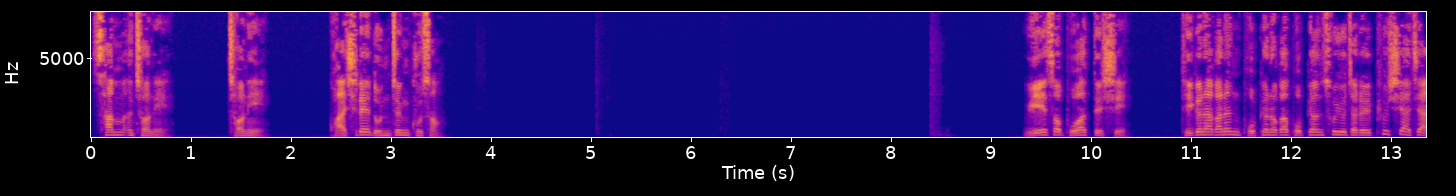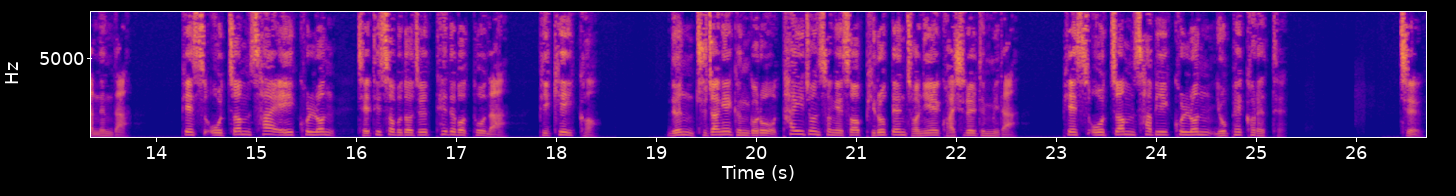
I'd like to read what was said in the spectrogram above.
3. 전이, 전이, 과실의 논증 구성 위에서 보았듯이 디그나가는 보편어가 보편 소유자를 표시하지 않는다. PS 5.4a 콜론 제티서브더즈 테드버토나 비케이커. 는 주장의 근거로 타이존성에서 비롯된 전의의 과실을 듭니다. PS 5.4b 콜론 요페커레트. 즉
